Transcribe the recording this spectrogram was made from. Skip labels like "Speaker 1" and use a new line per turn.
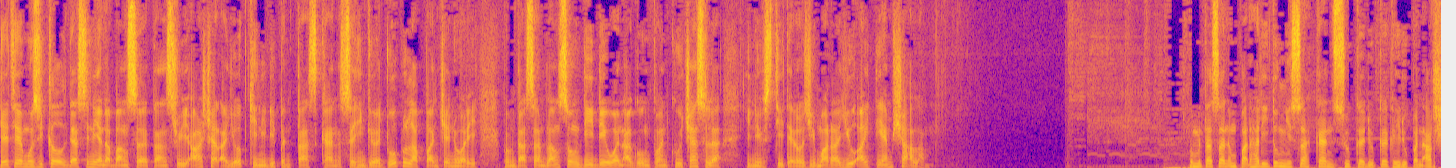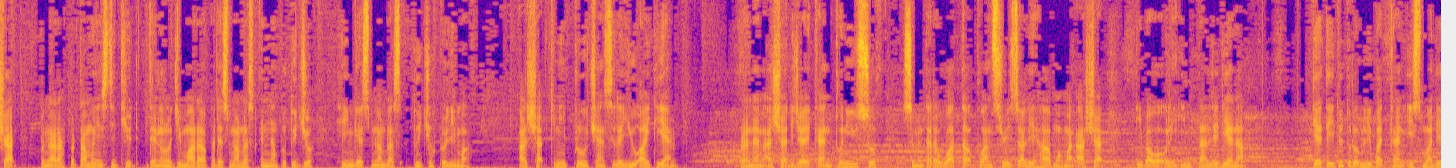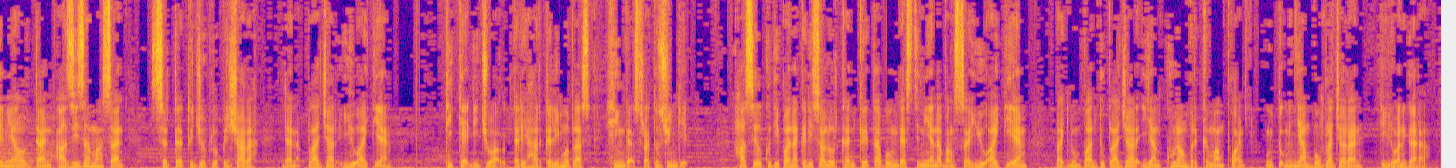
Teater musikal Destiny Anak Bangsa Tan Sri Arsyad Ayub kini dipentaskan sehingga 28 Januari. Pementasan berlangsung di Dewan Agung Tuanku Chancellor Universiti Teknologi Mara UITM Shah Alam. Pementasan empat hari itu mengisahkan suka duka kehidupan Arsyad, pengarah pertama Institut Teknologi Mara pada 1967 hingga 1975. Arsyad kini Pro Chancellor UITM Peranan Arsyad dijayakan Tony Yusof sementara watak Puan Sri Zaliha Muhammad Arsyad dibawa oleh Intan Lediana. Teater itu turut melibatkan Isma Daniel dan Aziza Mahsan serta 70 pensyarah dan pelajar UITM. Tiket dijual dari harga RM15 hingga RM100. Hasil kutipan akan disalurkan ke tabung Destiny Anak Bangsa UITM bagi membantu pelajar yang kurang berkemampuan untuk menyambung pelajaran di luar negara.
